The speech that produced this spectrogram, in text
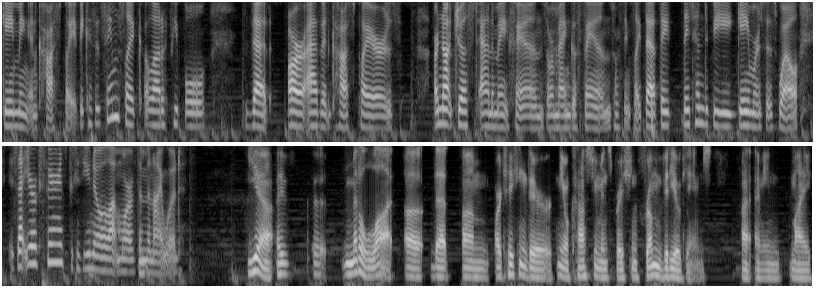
gaming and cosplay? Because it seems like a lot of people that are avid cosplayers are not just anime fans or manga fans or things like that. They they tend to be gamers as well. Is that your experience? Because you know a lot more of them than I would. Yeah, I've uh, met a lot uh, that um, are taking their you know costume inspiration from video games. I, I mean, my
